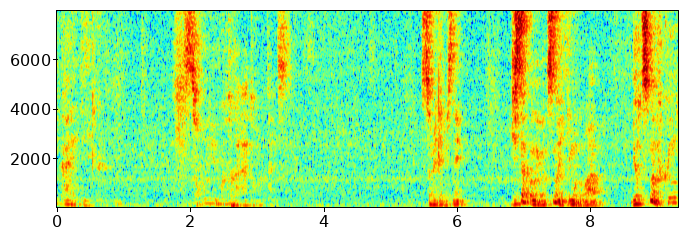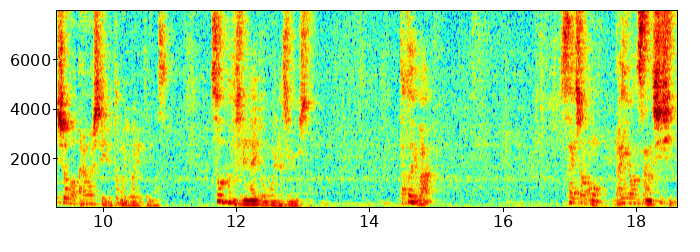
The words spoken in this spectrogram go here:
かれていくそういうことかなと思ったんですそれでですね実はこの4つの生き物は4つの福音書を表しているとも言われています。そうかもしれないと思い始めました。例えば最初のライオンさん獅子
